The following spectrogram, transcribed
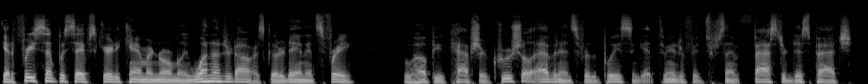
Get a free SimpliSafe security camera, normally $100. Go today and it's free. It will help you capture crucial evidence for the police and get 350% faster dispatch.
